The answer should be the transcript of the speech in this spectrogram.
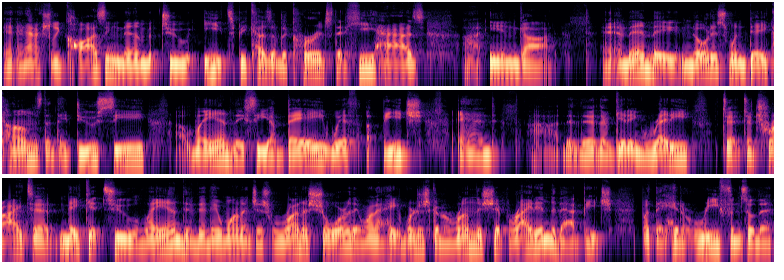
and actually causing them to eat because of the courage that he has uh, in God. And then they notice when day comes that they do see land. They see a bay with a beach, and uh, they're, they're getting ready to, to try to make it to land. They want to just run ashore. They want to, hey, we're just going to run the ship right into that beach. But they hit a reef, and so the,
